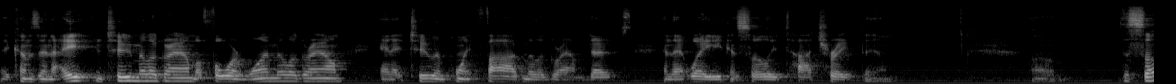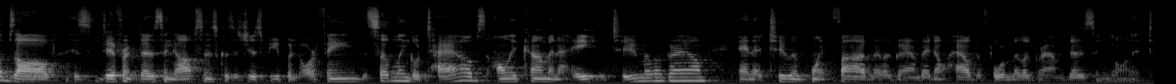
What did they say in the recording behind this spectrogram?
it comes in an 8 and 2 milligram, a 4 and 1 milligram, and a 2 and 0.5 milligram dose and that way you can slowly titrate them. Um, the Zubsolv is different dosing options because it's just buprenorphine. The sublingual tabs only come in an 8 and 2 milligram and a 2 and 0.5 milligram. They don't have the 4 milligram dosing on it.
